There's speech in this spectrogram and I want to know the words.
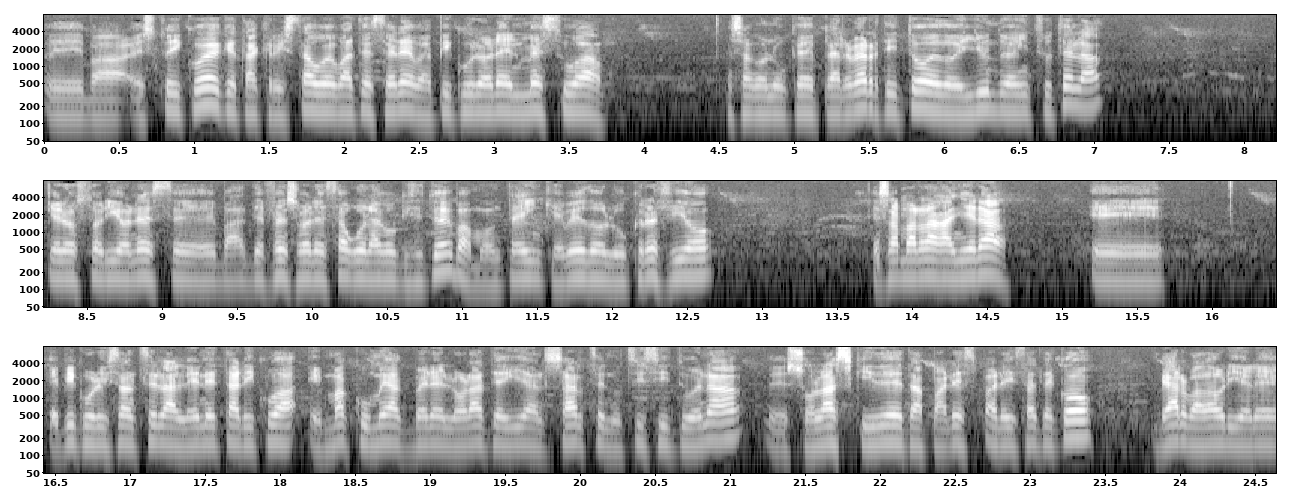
e, ba, estoikoek eta kristaue batez ere ba, epikuroren mezua esango nuke pervertito edo ilundu egin zutela, gero zorionez e, ba, defensore ezagunako kizitue, ba, Montaigne, Quevedo, Lucrecio, esan barra gainera, e, Epikuro izan zela lehenetarikoa emakumeak bere lorategian sartzen utzi zituena, e, solaskide eta parez pare izateko, behar bada hori ere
